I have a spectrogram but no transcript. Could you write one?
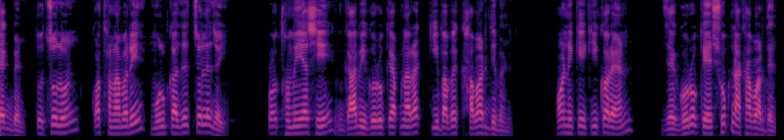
দেখবেন। তো চলুন কথা না বাড়ি মূল কাজে চলে যাই। প্রথমেই আসি গাভী গরুকে আপনারা কীভাবে খাবার দিবেন? অনেকে কি করেন যে গরুকে শুকনা খাবার দেন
